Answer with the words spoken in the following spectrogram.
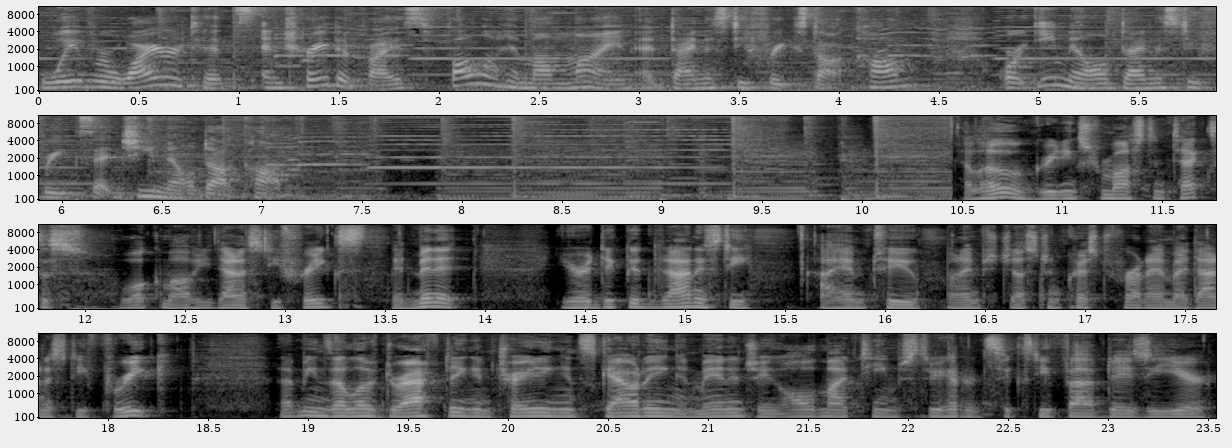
waiver wire tips, and trade advice, follow him online at dynastyfreaks.com or email dynastyfreaks at gmail.com. Hello and greetings from Austin, Texas. Welcome, all you Dynasty freaks. Admit it, you're addicted to Dynasty. I am too. My name's Justin Christopher and I'm a Dynasty freak. That means I love drafting and trading and scouting and managing all my teams 365 days a year.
